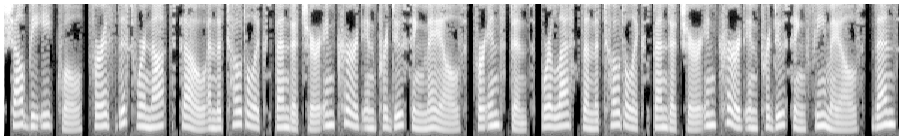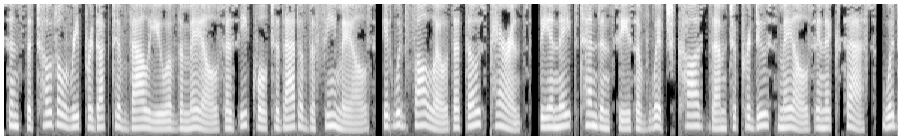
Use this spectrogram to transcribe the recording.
shall be equal, for if this were not so and the total expenditure incurred in producing males, for instance, were less than the total expenditure incurred in producing females, then since the total reproductive value of the males is equal to that of the females, it would follow follow that those parents, the innate tendencies of which caused them to produce males in excess, would,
